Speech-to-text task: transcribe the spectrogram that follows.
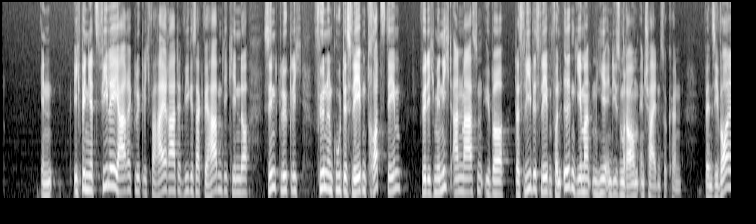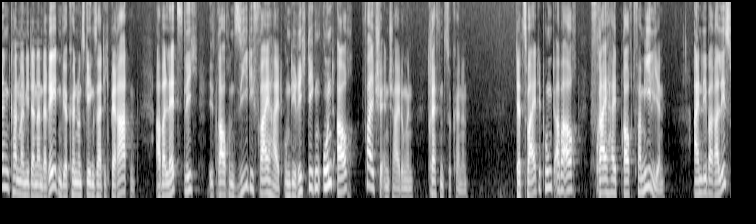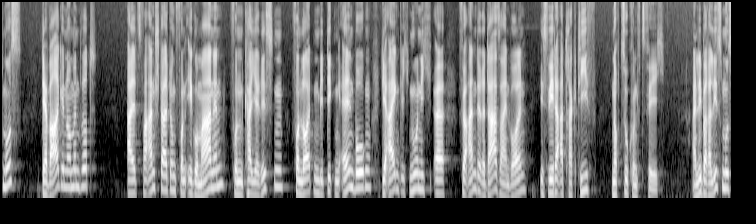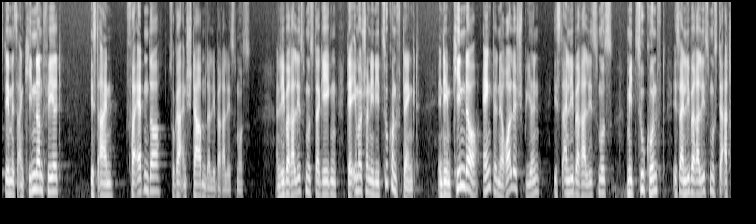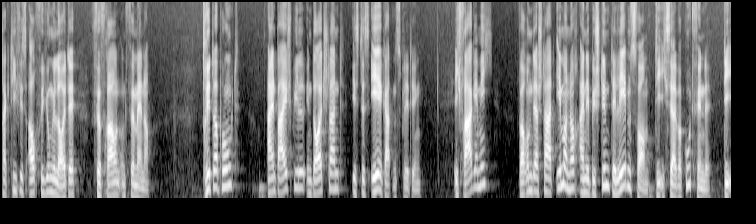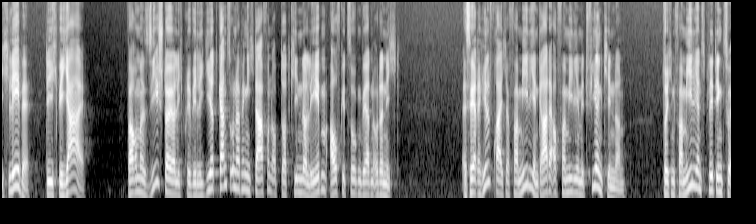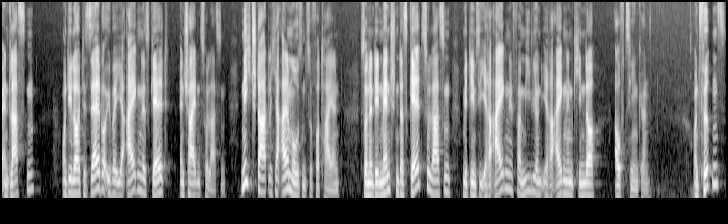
In, ich bin jetzt viele Jahre glücklich verheiratet. Wie gesagt, wir haben die Kinder, sind glücklich, führen ein gutes Leben. Trotzdem würde ich mir nicht anmaßen, über das Liebesleben von irgendjemandem hier in diesem Raum entscheiden zu können. Wenn Sie wollen, kann man miteinander reden, wir können uns gegenseitig beraten. Aber letztlich brauchen Sie die Freiheit, um die richtigen und auch falsche Entscheidungen treffen zu können. Der zweite Punkt aber auch, Freiheit braucht Familien. Ein Liberalismus, der wahrgenommen wird als Veranstaltung von Egomanen, von Karrieristen, von Leuten mit dicken Ellenbogen, die eigentlich nur nicht äh, für andere da sein wollen, ist weder attraktiv noch zukunftsfähig. Ein Liberalismus, dem es an Kindern fehlt, ist ein verebbender, sogar ein sterbender Liberalismus. Ein Liberalismus dagegen, der immer schon in die Zukunft denkt, in dem Kinder, Enkel eine Rolle spielen, ist ein Liberalismus mit Zukunft, ist ein Liberalismus, der attraktiv ist, auch für junge Leute, für Frauen und für Männer. Dritter Punkt, ein Beispiel in Deutschland ist das Ehegattensplitting. Ich frage mich, warum der Staat immer noch eine bestimmte Lebensform, die ich selber gut finde, die ich lebe, die ich bejahe, warum er sie steuerlich privilegiert, ganz unabhängig davon, ob dort Kinder leben, aufgezogen werden oder nicht. Es wäre hilfreicher, Familien, gerade auch Familien mit vielen Kindern, durch ein Familiensplitting zu entlasten und die Leute selber über ihr eigenes Geld entscheiden zu lassen. Nicht staatliche Almosen zu verteilen, sondern den Menschen das Geld zu lassen, mit dem sie ihre eigene Familie und ihre eigenen Kinder aufziehen können. Und viertens,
